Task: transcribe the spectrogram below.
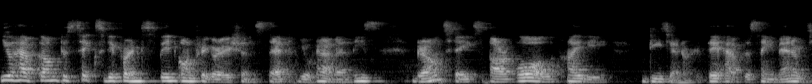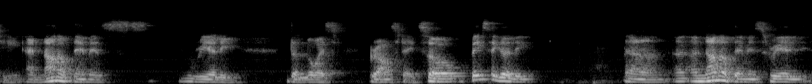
you have come to six different spin configurations that you have. And these ground states are all highly degenerate. They have the same energy and none of them is really the lowest ground state. So basically, uh, none of them is really,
